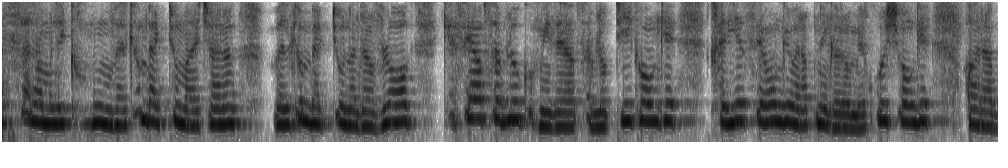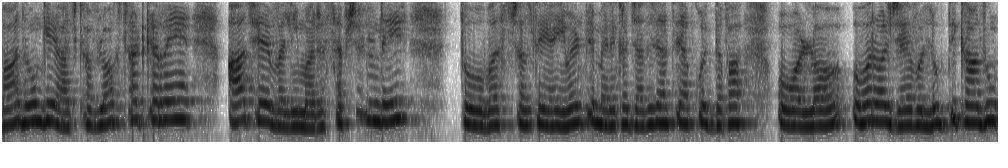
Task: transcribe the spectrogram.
अस्सलाम वालेकुम back to my channel welcome back to another vlog कैसे हैं आप सब लोग? उम्मीद है आप सब लोग ठीक होंगे, खैरियत से होंगे और अपने घरों में खुश होंगे और आबाद होंगे। आज का व्लॉग स्टार्ट कर रहे हैं। आज है वलीमा रिसेप्शन डे तो बस चलते हैं इवेंट पे। मैंने कहा, जाते जाते आपको एक दफ़ा ओवरऑल जो है वो लुक दिखा दूँ।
